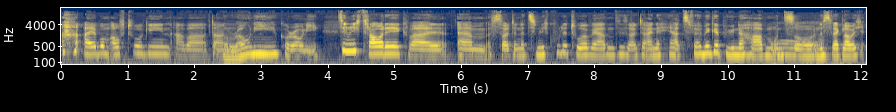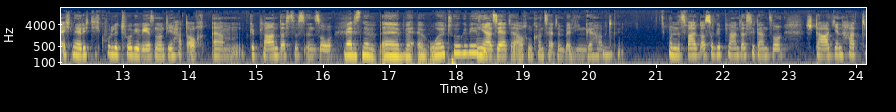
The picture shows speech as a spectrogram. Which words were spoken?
Album auf Tour gehen, aber dann Coroni. Coroni. Ziemlich traurig, weil ähm, es sollte eine ziemlich coole Tour werden. Sie sollte eine herzförmige Bühne haben und so. Oh. Und es wäre, glaube ich, echt eine richtig coole Tour gewesen. Und die hat auch ähm, geplant, dass das in so. Wäre das eine äh, äh, World Tour gewesen? Ja, sie hatte auch ein Konzert in Berlin gehabt. Okay. Und es war halt auch so geplant, dass sie dann so Stadien hat,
